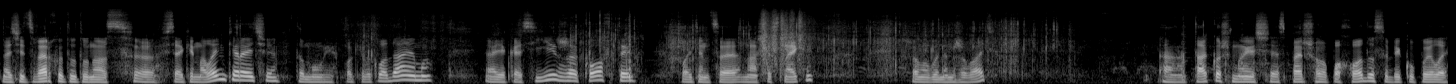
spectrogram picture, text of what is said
Значить, зверху тут у нас е, всякі маленькі речі, тому ми їх поки викладаємо. Якась їжа, кофти. Потім це наші снеки, що ми будемо жувати. А також ми ще з першого походу собі купили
